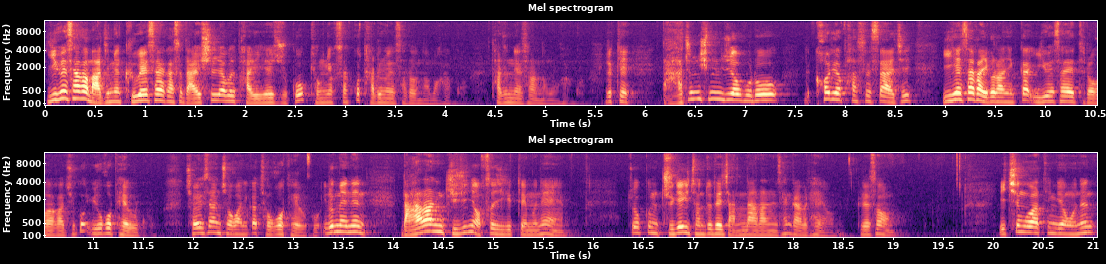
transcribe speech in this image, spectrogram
이 회사가 맞으면 그 회사에 가서 나의 실력을 발휘해주고 경력 쌓고 다른 회사로 넘어가고 다른 회사로 넘어가고 이렇게 나중심적으로 career path를 쌓아야지 이 회사가 이걸 하니까 이 회사에 들어가 가지고 요거 배우고 저 회사는 저거 하니까 저거 배우고 이러면은 나라는 기준이 없어지기 때문에 조금 주객이 전도되지 않나라는 생각을 해요. 그래서 이 친구 같은 경우는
